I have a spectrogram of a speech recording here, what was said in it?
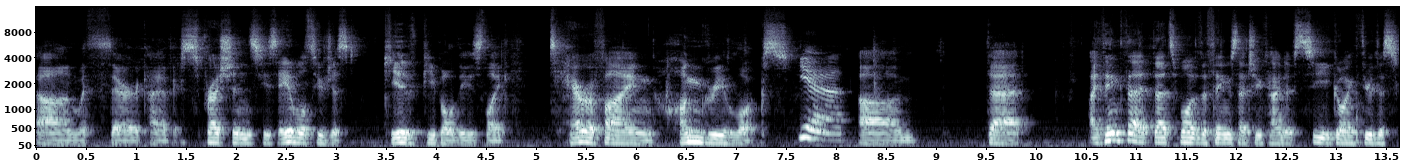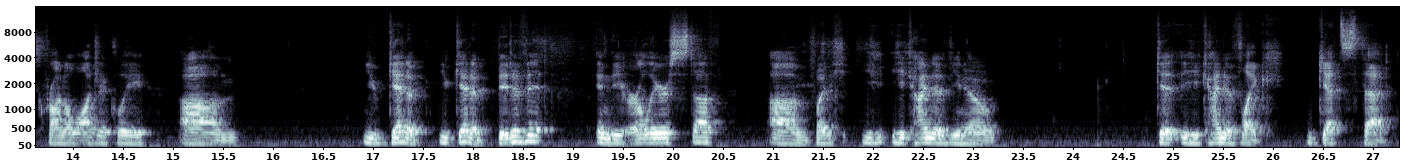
um, with their kind of expressions. He's able to just give people these like terrifying hungry looks. Yeah. um, that i think that that's one of the things that you kind of see going through this chronologically. Um, you get a you get a bit of it in the earlier stuff um, but he, he kind of you know get he kind of like gets that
